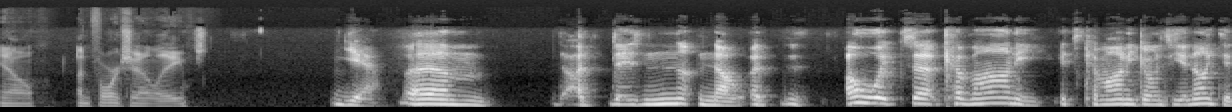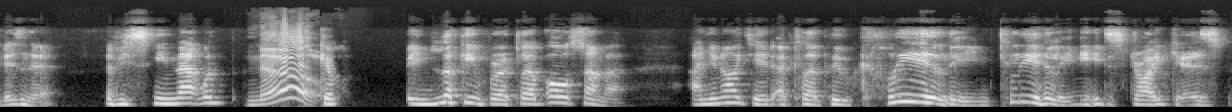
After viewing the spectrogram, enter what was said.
you know, unfortunately, yeah. Um, uh, there's no no. Uh, oh, it's uh, Cavani. It's Cavani going to United, isn't it? Have you seen that one? no. Come- Been looking for a club all summer, and United, a club who clearly, clearly needs strikers,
